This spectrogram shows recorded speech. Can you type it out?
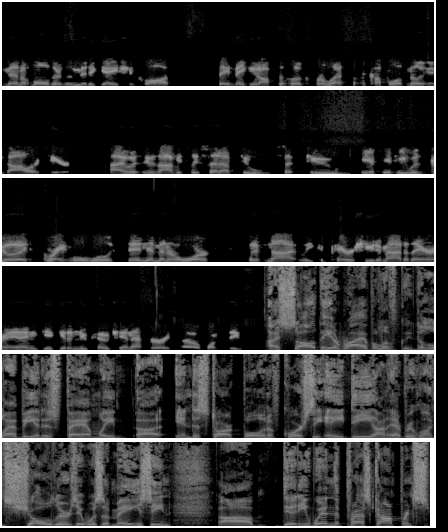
minimal. There's a mitigation clause. They may get off the hook for less than a couple of million dollars here. Uh, it was it was obviously set up to to if, if he was good, great. We'll we'll extend him and it'll work. But if not, we could parachute him out of there and get, get a new coach in after uh, one season. I saw the arrival of Lebby and his family uh, into Starkville, and of course the AD on everyone's shoulders. It was amazing. Um, did he win the press conference?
